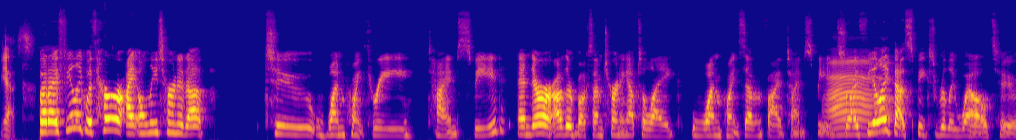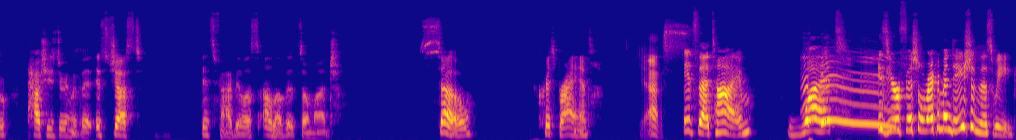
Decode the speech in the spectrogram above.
Yes. But I feel like with her I only turn it up to 1.3 times speed. And there are other books i'm turning up to like 1.75 times speed. Wow. so i feel like that speaks really well to how she's doing with it. It's just it's fabulous. I love it so much. So chris bryant. Yes. It's that time. What is your official recommendation this week?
